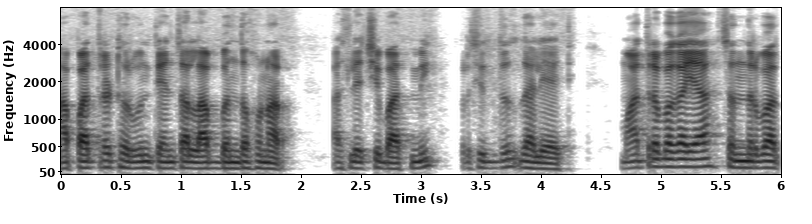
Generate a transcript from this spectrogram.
अपात्र ठरवून त्यांचा लाभ बंद होणार असल्याची बातमी प्रसिद्ध झाली आहे. मात्र बघा या संदर्भात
